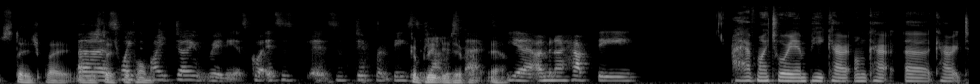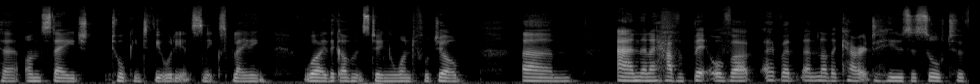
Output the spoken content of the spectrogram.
stage play and a Uh, stage so I, performance? I don't really. It's quite. It's a, it's a different beast. Completely in that different, yeah. yeah. I mean, I have the. I have my Tory MP char- on char- uh, character on stage talking to the audience and explaining why the government's doing a wonderful job. Um, and then I have a bit of a, I have a, another character who's a sort of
